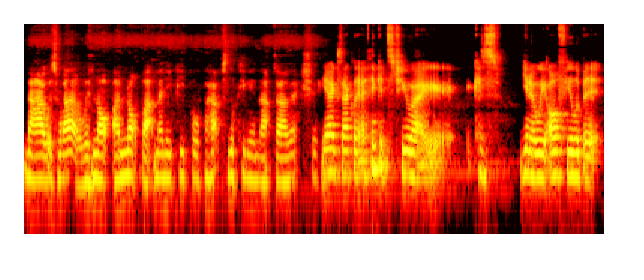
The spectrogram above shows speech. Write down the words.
now as well. With not and not that many people perhaps looking in that direction. Yeah, exactly. I think it's too. I because you know we all feel a bit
